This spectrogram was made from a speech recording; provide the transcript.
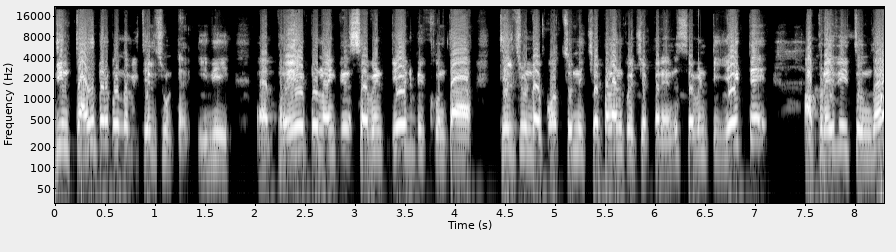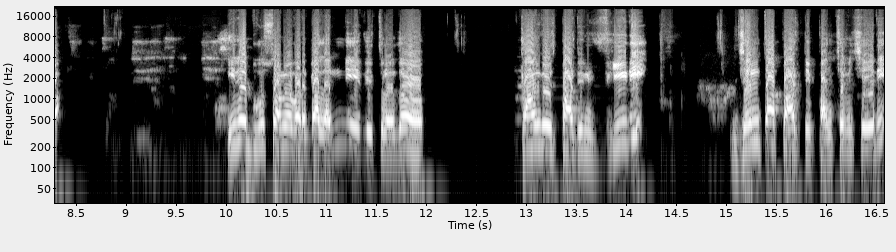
దీని తదుపరి కొంత మీకు తెలిసి ఉంటుంది. ఇది prayer to nineteen seventy eight మీకు కొంత తెలిసి ఉండకపోవచ్చు. నేను చెప్పడానికి చెప్పాను నేను. సెవెంటీ ఎయిట్ అప్పుడు ఏదైతే ఉందో ఇదే భూస్వామ్య వర్గాలన్నీ ఏదైతే ఉన్నదో కాంగ్రెస్ పార్టీని వీడి జనతా పార్టీ పంచన చేరి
